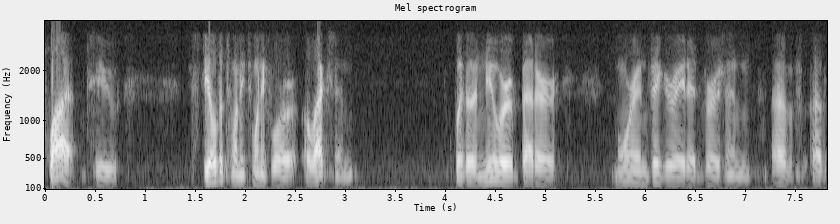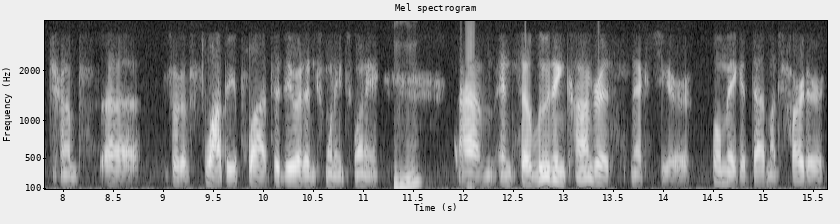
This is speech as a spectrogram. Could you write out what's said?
plot to steal the 2024 election with a newer, better, more invigorated version of of Trump's uh, sort of sloppy plot to do it in 2020. Um, and so losing Congress next year will make it that much harder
